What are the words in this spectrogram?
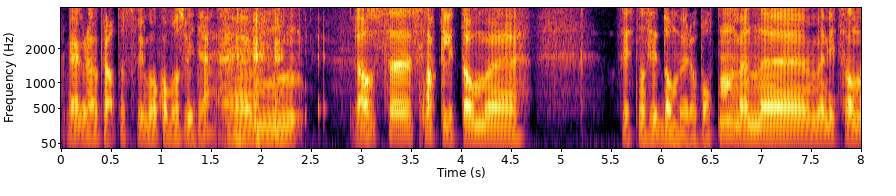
Vi er glad i å prate, så vi må komme oss videre. Um, la oss uh, snakke litt om uh, Fristende å si dommerroboten, men, uh, men litt sånn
